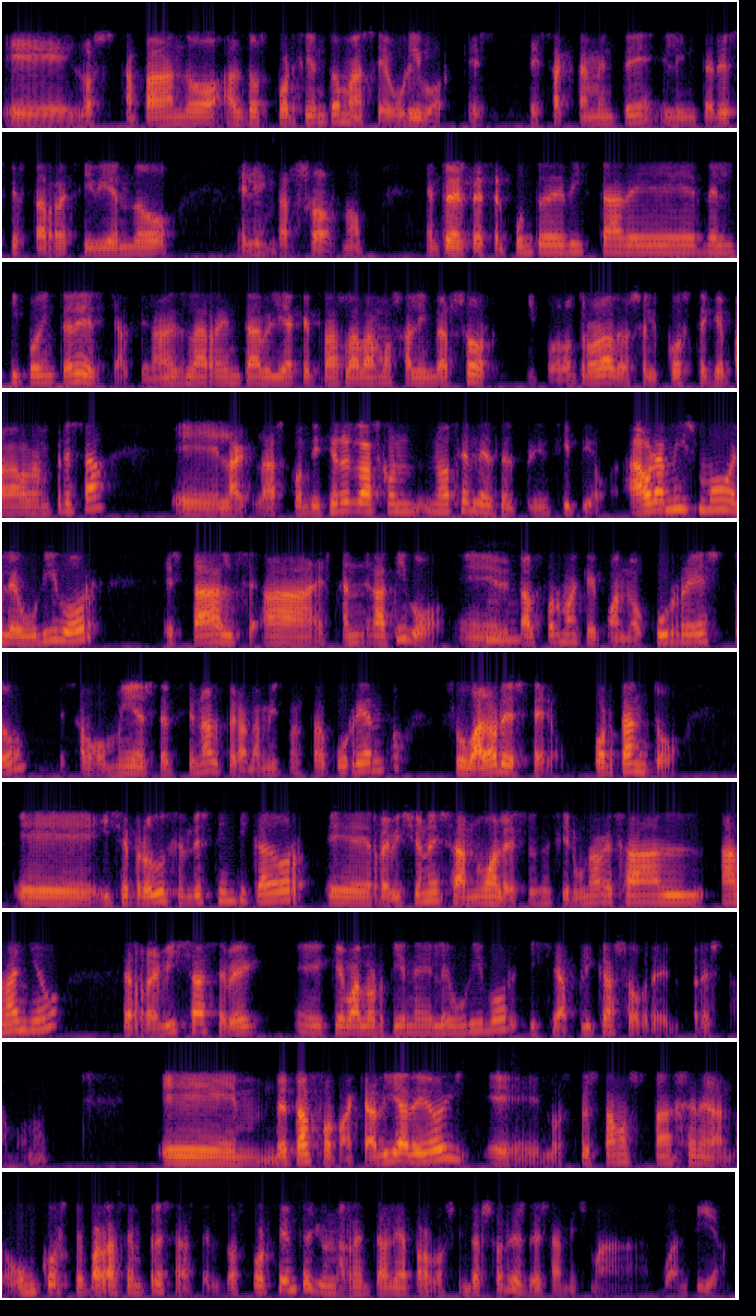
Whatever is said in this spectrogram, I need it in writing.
eh, los están pagando al 2% más Euribor, que es exactamente el interés que está recibiendo el inversor, ¿no? Entonces, desde el punto de vista del tipo de interés, que al final es la rentabilidad que trasladamos al inversor y por otro lado es el coste que paga la empresa, eh, las condiciones las conocen desde el principio. Ahora mismo el Euribor está, está en negativo, eh, de tal forma que cuando ocurre esto, es algo muy excepcional, pero ahora mismo está ocurriendo, su valor es cero. Por tanto, eh, y se producen de este indicador eh, revisiones anuales, es decir, una vez al, año se revisa, se ve eh, qué valor tiene el Euribor y se aplica sobre el préstamo. ¿no? de tal forma que a día de hoy los préstamos están generando un coste para las empresas del 2% y una rentabilidad para los inversores de esa misma cuantía.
